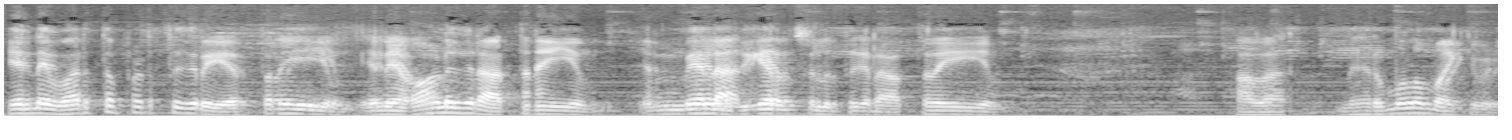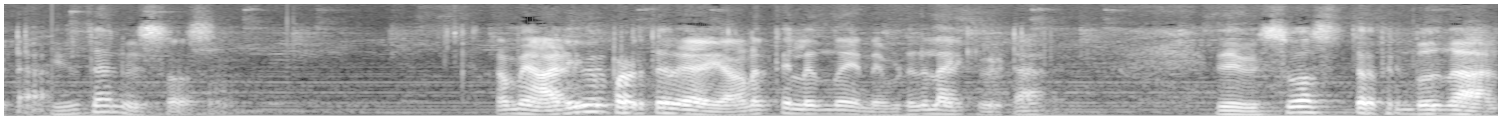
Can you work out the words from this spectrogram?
என்னை வருத்தப்படுத்துகிற எத்தனையும் என்னை ஆளுகிற அத்தனையும் என் மேல் அதிகாரம் செலுத்துகிற அத்தனையும் அவர் நிர்மூலமாக்கி விட்டார் இதுதான் விசுவாசம். நம்மை அடிமைப்படுத்துகிற யானத்திலிருந்து என்னை விடுதலாக்கி விட்டார் இதை விசுவாசத்தை பின்புதான்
